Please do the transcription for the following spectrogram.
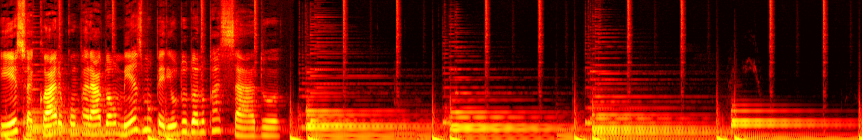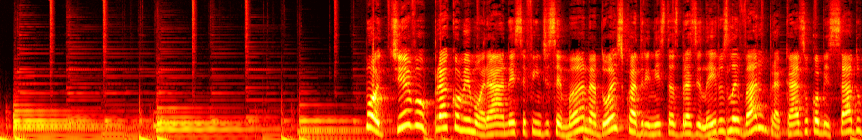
E isso, é claro, comparado ao mesmo período do ano passado. Motivo para comemorar, nesse fim de semana, dois quadrinistas brasileiros levaram para casa o cobiçado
